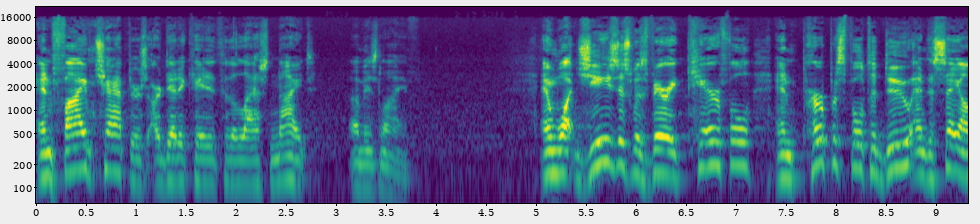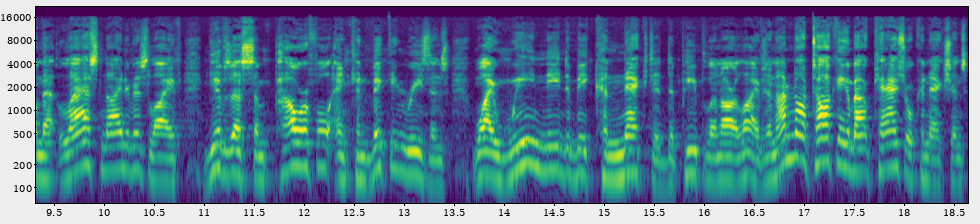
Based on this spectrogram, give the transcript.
and five chapters are dedicated to the last night of his life. And what Jesus was very careful and purposeful to do and to say on that last night of his life gives us some powerful and convicting reasons why we need to be connected to people in our lives. And I'm not talking about casual connections,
